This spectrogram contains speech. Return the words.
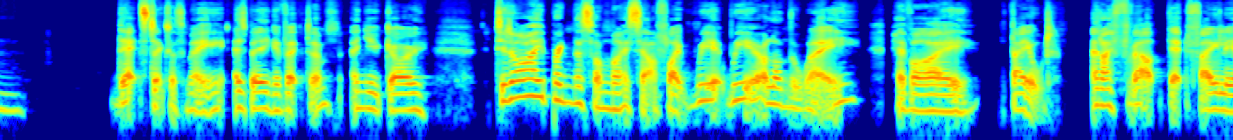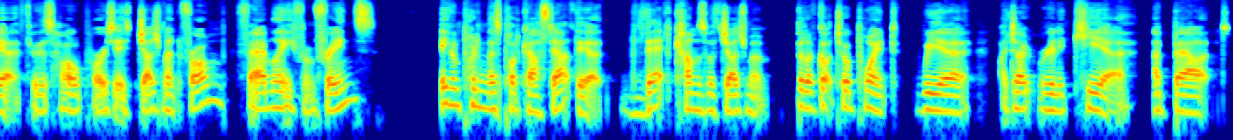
Mm. That sticks with me as being a victim. And you go, did I bring this on myself? Like, where, where along the way have I failed? And I felt that failure through this whole process judgment from family, from friends, even putting this podcast out there, that comes with judgment. But I've got to a point where I don't really care about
